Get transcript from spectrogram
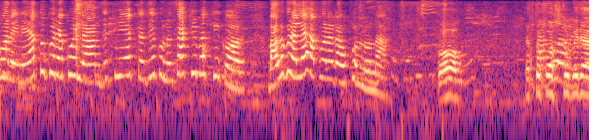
করে। এত করে যে তুই একটা চাকরি বাকরি কর। ভালো করে করল না। এত কষ্ট কইরা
